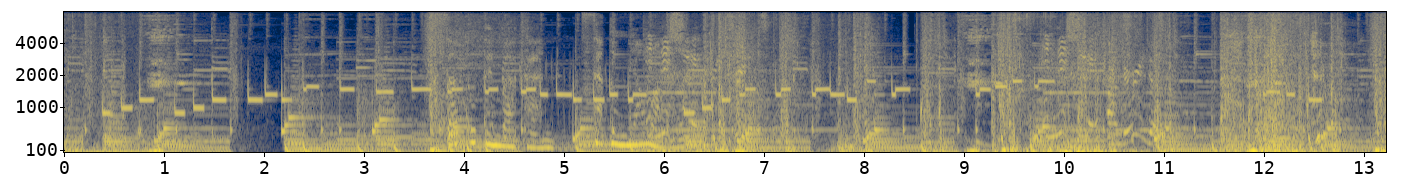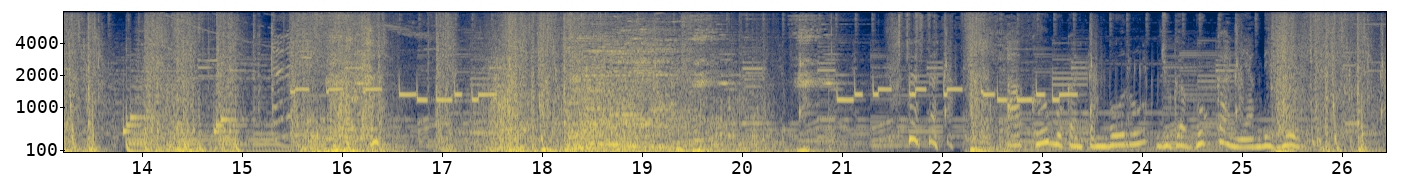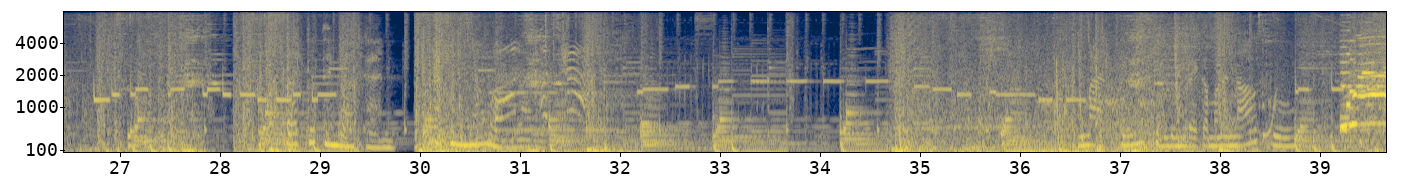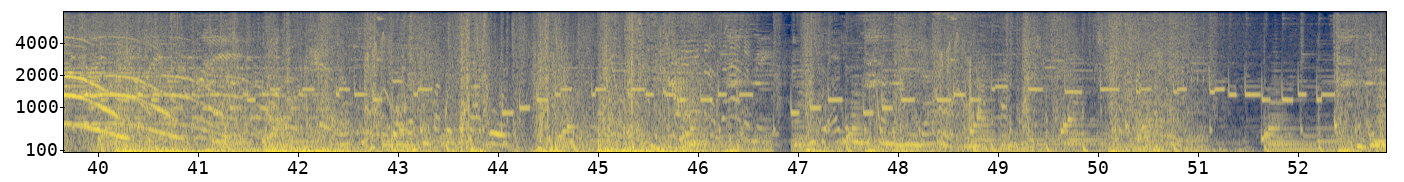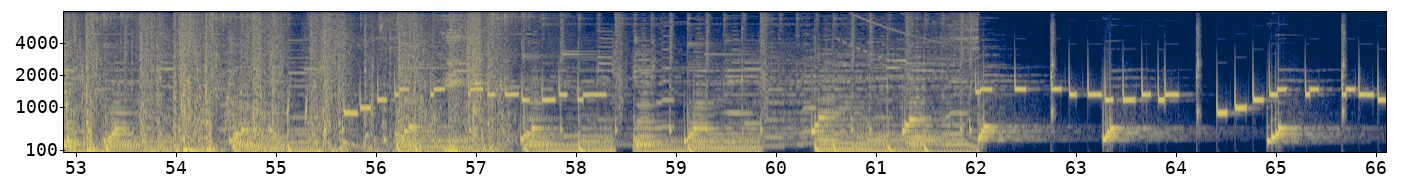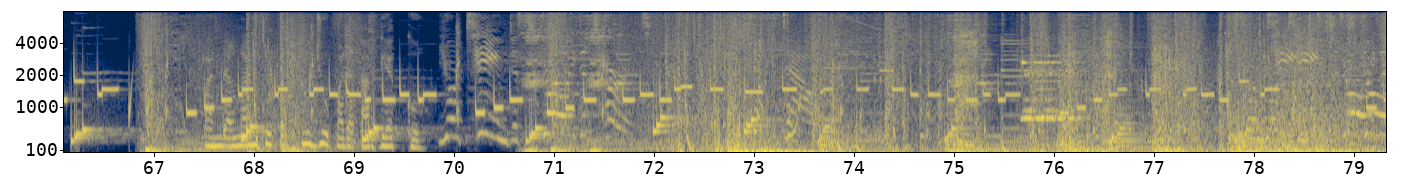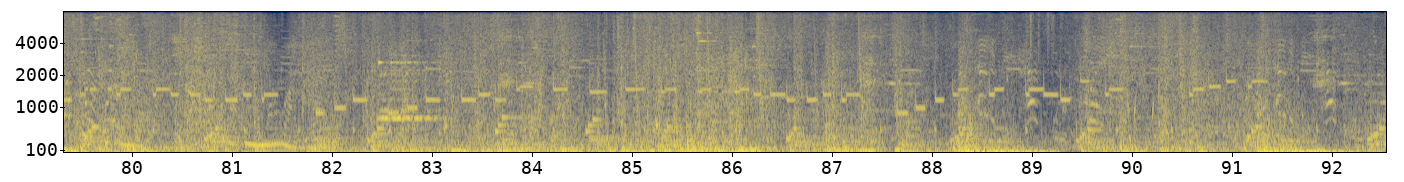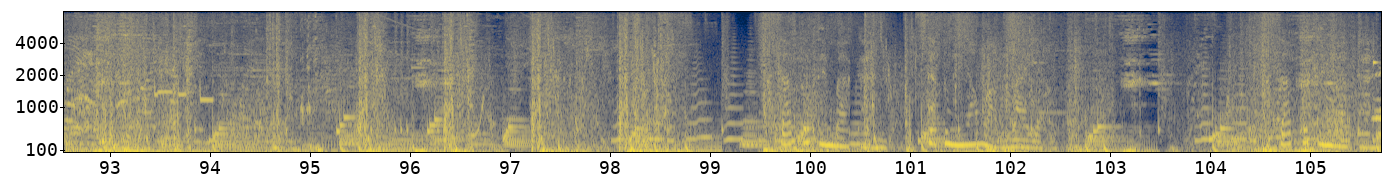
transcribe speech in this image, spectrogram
Satu tembakan, satu nyawa Aku bukan pemburu, juga bukan yang diburu. Satu tembakan, melayang. attack. Mati sebelum mereka mengenalku. Tertuju pada targetku. Your team destroyed a turret. Satu nyawa melayang. Satu tembakan,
